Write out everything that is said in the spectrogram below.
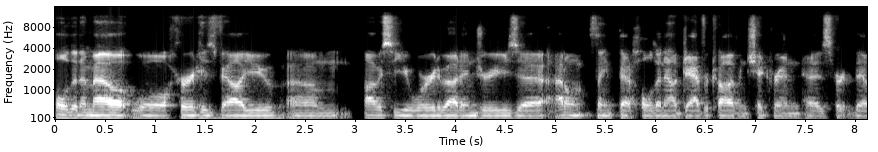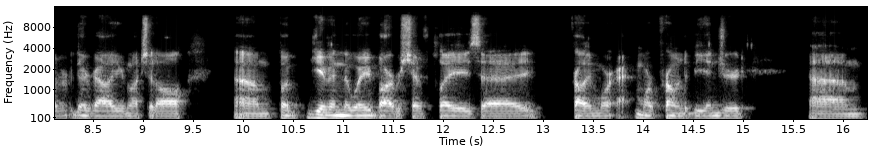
holding him out will hurt his value. Um, obviously, you're worried about injuries. Uh, I don't think that holding out Gavrikov and Chychrun has hurt their, their value much at all. Um, but given the way Barbashev plays, uh, probably more more prone to be injured. Um,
